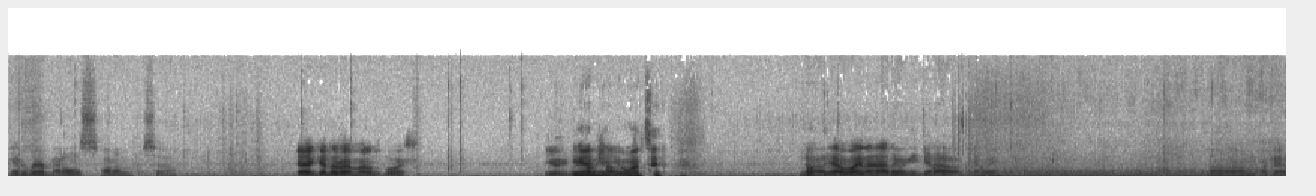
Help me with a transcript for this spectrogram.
He had rare metals on them, so. Yeah, get the rare medals, boys. You, you, Yeah, you want to? No, I yeah, why we- I not? don't think we can get out, can we? Um, okay,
